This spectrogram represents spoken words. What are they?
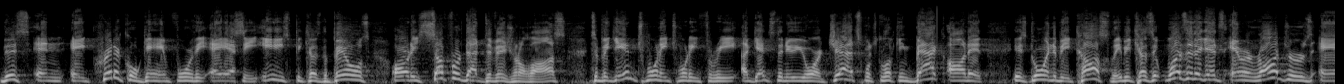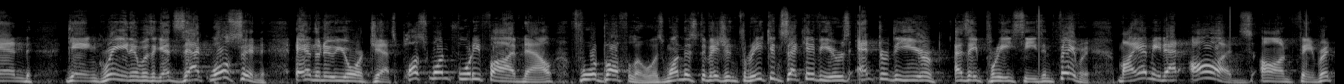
This in a critical game for the AFC East because the Bills already suffered that divisional loss to begin 2023 against the New York Jets, which looking back on it is going to be costly because it wasn't against Aaron Rodgers and Gang Green. It was against Zach Wilson and the New York Jets. Plus 145 now for Buffalo, who has won this division three consecutive years, entered the year as a preseason favorite. Miami, that odds on favorite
